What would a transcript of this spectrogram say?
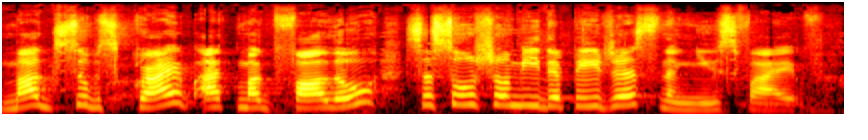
mag-subscribe at mag-follow sa social media pages ng News 5.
